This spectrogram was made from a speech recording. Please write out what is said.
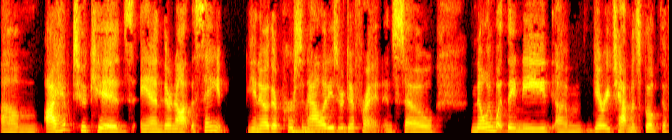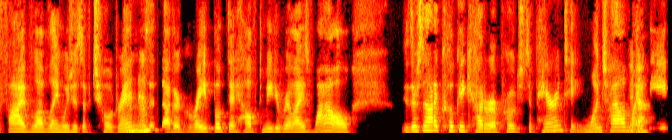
um, I have two kids and they're not the same. You know, their mm-hmm. personalities mm-hmm. are different. And so knowing what they need, um, Gary Chapman's book, The Five Love Languages of Children, mm-hmm. is another great book that helped me to realize, wow, there's not a cookie cutter approach to parenting. One child yeah. might need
